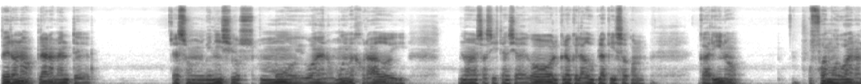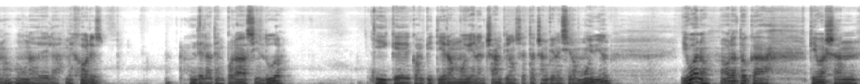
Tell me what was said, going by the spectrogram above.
Pero no, claramente es un Vinicius muy bueno, muy mejorado y no es asistencia de gol. Creo que la dupla que hizo con Carino fue muy buena, ¿no? Una de las mejores de la temporada sin duda. Y que compitieron muy bien en Champions. Esta Champions hicieron muy bien. Y bueno, ahora toca que vayan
